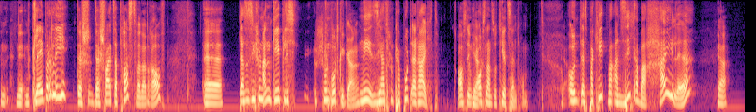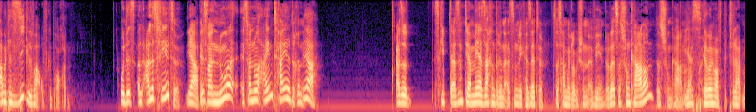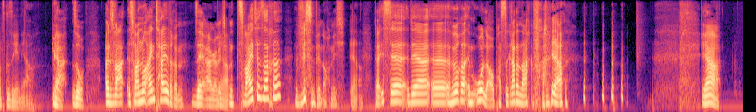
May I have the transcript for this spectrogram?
ein, ne, ein Kleberli, der, der Schweizer Post war da drauf. Äh, Das ist sie schon, angeblich schon kaputt gegangen. Nee, sie hat schon kaputt erreicht. Aus dem Ja. Auslandssortierzentrum. Ja. Und das Paket war an sich aber heile, Ja. aber das Siegel war aufgebrochen. Und, es, und alles fehlte. Ja, Es war, nur, es war nur ein Teil drin. ja. Also, es gibt, da sind ja mehr Sachen drin als nur die Kassette. Das haben wir, glaube ich, schon erwähnt. Oder ist das schon Kanon? Das ist schon Kanon. Ja, das glaube ich, auf Twitter hat man es gesehen, ja. Ja, so. Und es war, es war nur ein Teil drin. Sehr ärgerlich. Ja. Und zweite Sache, wissen wir noch nicht. Ja. Da ist der, der äh, Hörer im Urlaub. Hast du gerade nachgefragt? Ja. Ja.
